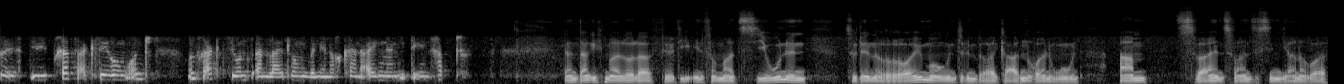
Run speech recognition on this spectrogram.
lest die Presseerklärung und unsere Aktionsanleitung, wenn ihr noch keine eigenen Ideen habt. Dann danke ich mal, Lola, für die Informationen zu den Räumungen, zu den Barrikadenräumungen am 22. Januar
